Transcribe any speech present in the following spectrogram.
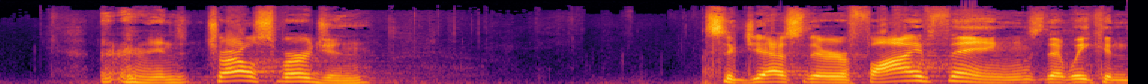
and Charles Spurgeon suggests there are five things that we can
